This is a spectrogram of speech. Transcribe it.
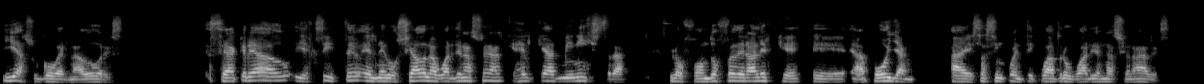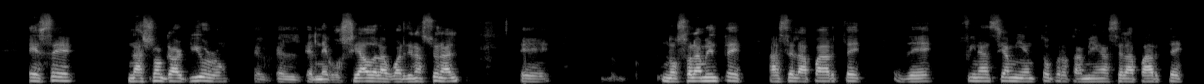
y a sus gobernadores. Se ha creado y existe el negociado de la Guardia Nacional, que es el que administra los fondos federales que eh, apoyan a esas 54 guardias nacionales. Ese National Guard Bureau, el, el, negociado de la Guardia Nacional, eh, no solamente hace la parte de financiamiento, pero también hace la parte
